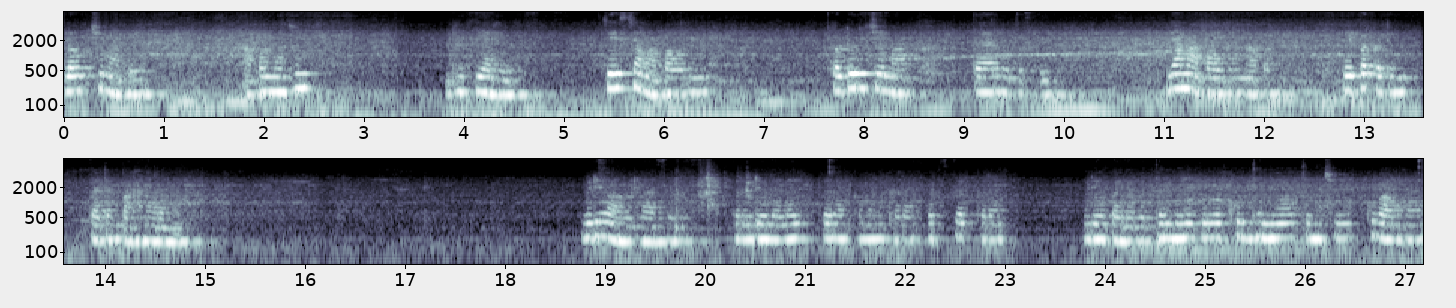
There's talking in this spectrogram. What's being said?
ब्लाऊजची मापे आपण मोजून घेतली आहे. चेसच्या मापावरून कटोरीचे माप तयार होत असते. या मापावरून आपण पेपर कटिंग पॅटर्न पाहणार आहोत व्हिडिओ आवडला असेल तर व्हिडिओला लाईक करा कमेंट करा सबस्क्राईब करा व्हिडिओ पाहिल्याबद्दल मनपूर्वक खूप धन्यवाद तुमचे. खूप आभार.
